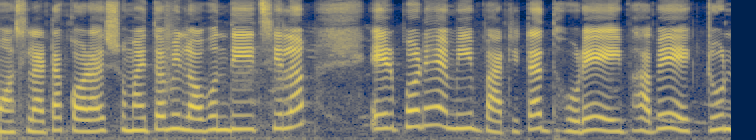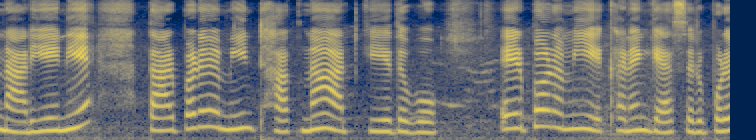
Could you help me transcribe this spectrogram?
মশলাটা করার সময় তো আমি লবণ দিয়েছিলাম। এরপরে আমি বাটিটা ধরে এইভাবে একটু নাড়িয়ে নিয়ে তারপরে আমি ঢাকনা আটকিয়ে দেবো। এরপর আমি এখানে গ্যাসের উপরে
